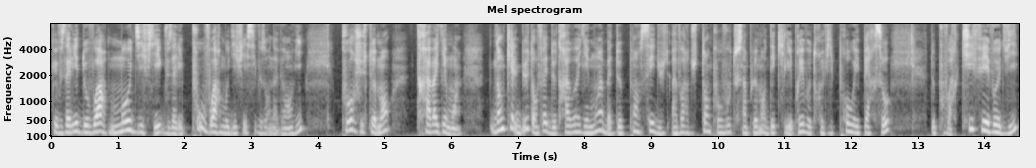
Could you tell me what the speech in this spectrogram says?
que vous allez devoir modifier, que vous allez pouvoir modifier si vous en avez envie, pour justement travailler moins. Dans quel but en fait de travailler moins bah, De penser, du, avoir du temps pour vous tout simplement, d'équilibrer votre vie pro et perso, de pouvoir kiffer votre vie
